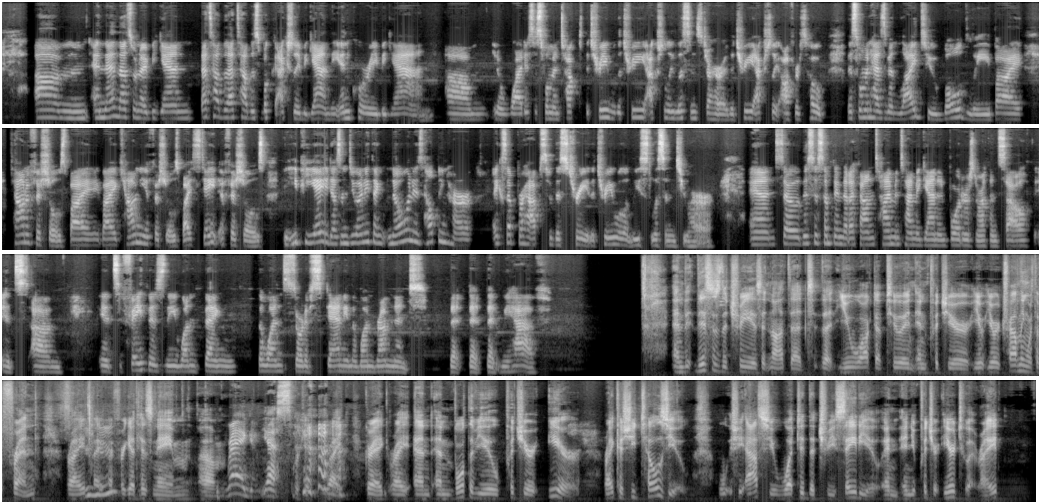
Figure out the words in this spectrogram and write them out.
um, and then that's when I began. That's how that's how this book actually began. The inquiry began. Um, you know, why does this woman talk to the tree? Well, the tree actually listens to her. The tree actually offers hope. This woman has been lied to boldly by town officials, by by county officials, by state officials. The EPA doesn't do anything. No one is helping her except perhaps for this tree. The tree will at least listen to her. And so this is something that I found time and time again in Borders North and South. It's um, it's faith is the one thing, the one sort of standing, the one remnant that that that we have. And this is the tree, is it not? That that you walked up to and, and put your you, you were traveling with a friend, right? Mm-hmm. I, I, mm-hmm. forget his name. Um, Greg, yes. okay, right, Greg, right, and and both of you put your ear right? Because she tells you, she asks you, what did the tree say to you? And, and you put your ear to it, right?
